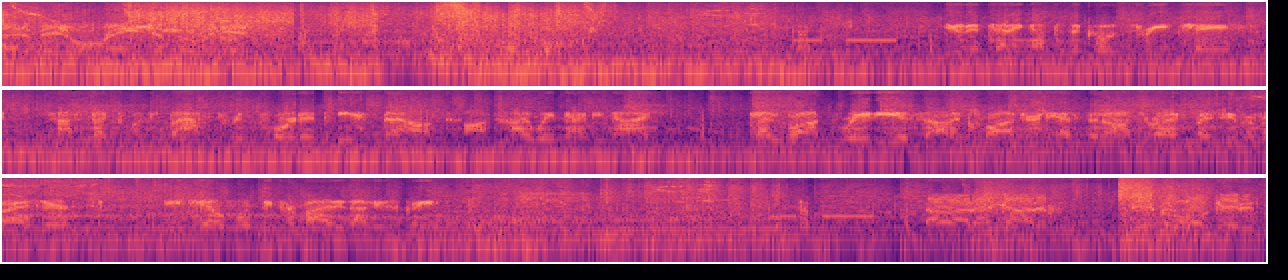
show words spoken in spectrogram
out of visual range. I'm moving in. Units heading up to the Code 3 chase. Suspect was last reported eastbound on Highway 99. 10 block radius on a quadrant has been authorized by supervisor. Details will be provided on your screen. Alright, I got him. Vehicle located.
